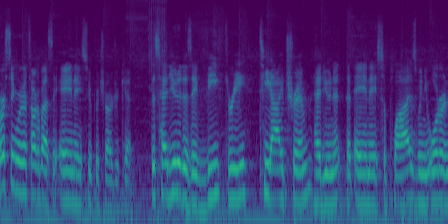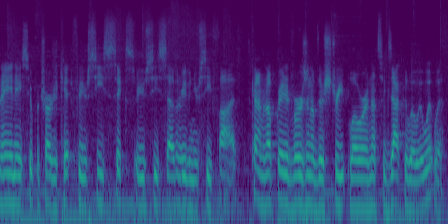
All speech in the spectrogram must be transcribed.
First thing we're going to talk about is the A&A supercharger kit. This head unit is a V3 TI trim head unit that A&A supplies when you order an A&A supercharger kit for your C6 or your C7 or even your C5. It's kind of an upgraded version of their street blower and that's exactly what we went with.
